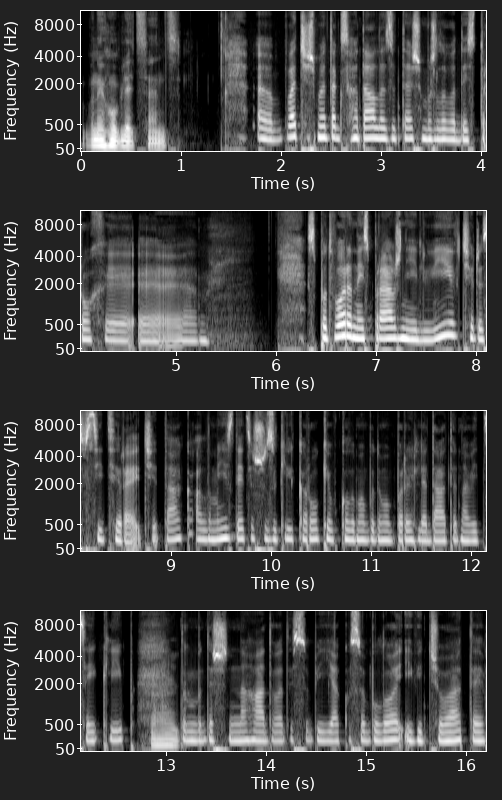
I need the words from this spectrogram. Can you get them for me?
вони гублять сенс. Е, бачиш, ми так згадали за те, що, можливо, десь трохи. Е... Спотворений справжній Львів через всі ці речі, так? Але мені здається, що за кілька років, коли ми будемо переглядати навіть цей кліп, так. ти будеш нагадувати собі, як усе було, і відчувати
